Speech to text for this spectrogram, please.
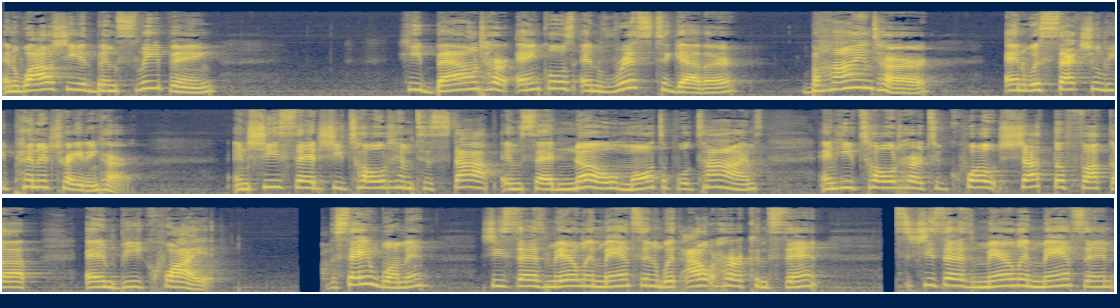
and while she had been sleeping, he bound her ankles and wrists together behind her and was sexually penetrating her. And she said she told him to stop and said no multiple times. And he told her to, quote, shut the fuck up and be quiet. The same woman, she says Marilyn Manson, without her consent, she says Marilyn Manson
